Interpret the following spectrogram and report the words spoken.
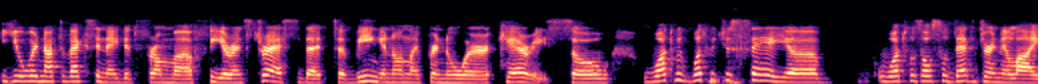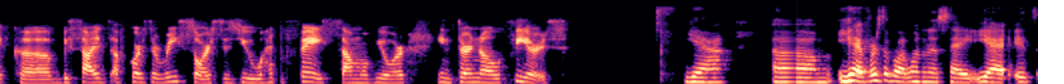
you were not vaccinated from uh, fear and stress that uh, being an onlinepreneur carries. So, what would what would you mm-hmm. say uh, what was also that journey like uh, besides of course the resources you had to face some of your internal fears yeah um, yeah first of all i want to say yeah it's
